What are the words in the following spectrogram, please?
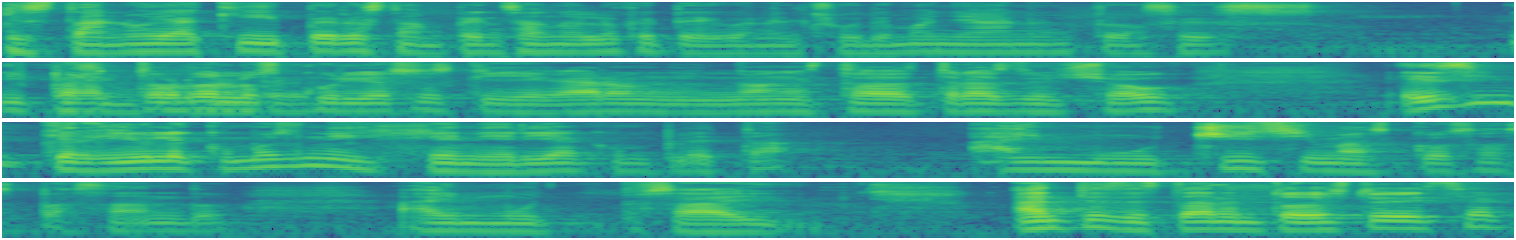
Están hoy aquí, pero están pensando en lo que te digo en el show de mañana, entonces... Y para todos los curiosos que llegaron y no han estado detrás de un show, es increíble cómo es una ingeniería completa. Hay muchísimas cosas pasando. Hay, mu o sea, antes de estar en todo esto, yo decía,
